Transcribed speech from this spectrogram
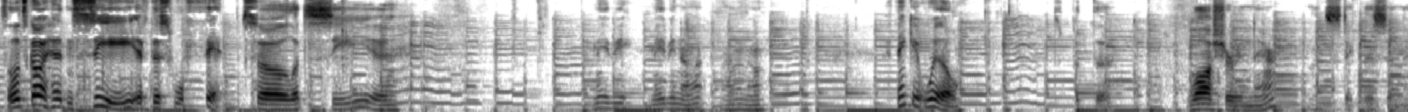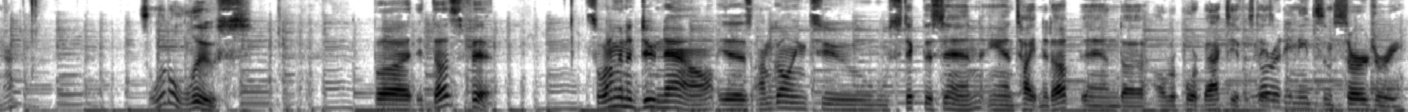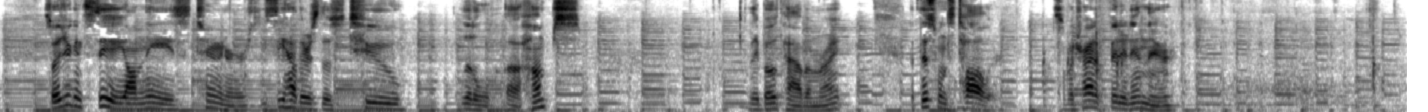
So let's go ahead and see if this will fit. So let's see. Uh, maybe, maybe not. I don't know. I think it will. Let's put the washer in there. Let's stick this in there. It's a little loose, but it does fit. So what I'm going to do now is I'm going to stick this in and tighten it up and uh, I'll report back to you if it stays. already needs some surgery. So as you can see on these tuners, you see how there's those two little uh, humps. They both have them, right? But this one's taller. So if I try to fit it in there,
